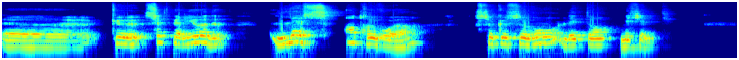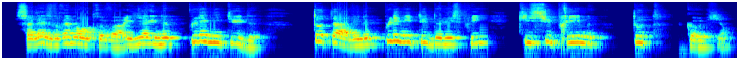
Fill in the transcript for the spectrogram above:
euh, que cette période laisse entrevoir ce que seront les temps messianiques. Ça laisse vraiment entrevoir. Il y a une plénitude totale, une plénitude de l'esprit qui supprime toute corruption.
